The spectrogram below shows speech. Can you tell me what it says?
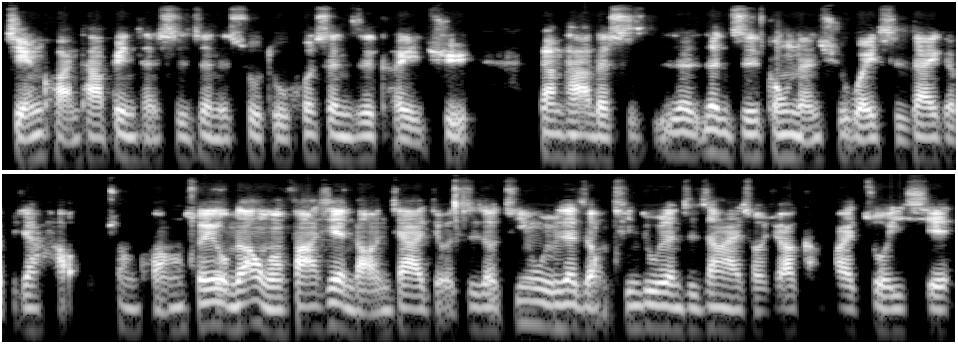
减缓他变成失智的速度，或甚至可以去让他的认认知功能去维持在一个比较好的状况。所以，我们当我们发现老人家有时候进入这种轻度认知障碍的时候，就要赶快做一些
